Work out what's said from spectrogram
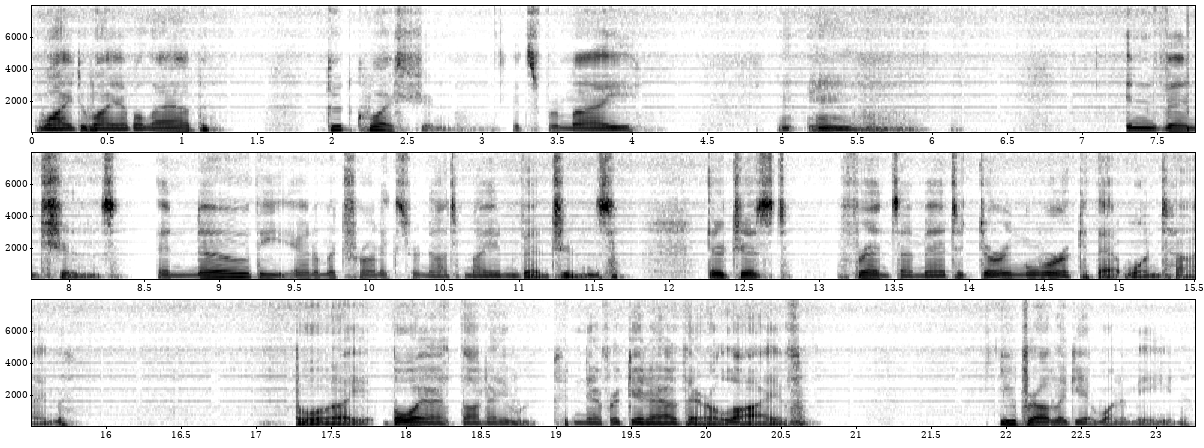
Why do I have a lab? Good question. It's for my inventions. And no, the animatronics are not my inventions. They're just friends I met during work that one time. Boy, boy, I thought I could never get out of there alive. You probably get what I mean.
